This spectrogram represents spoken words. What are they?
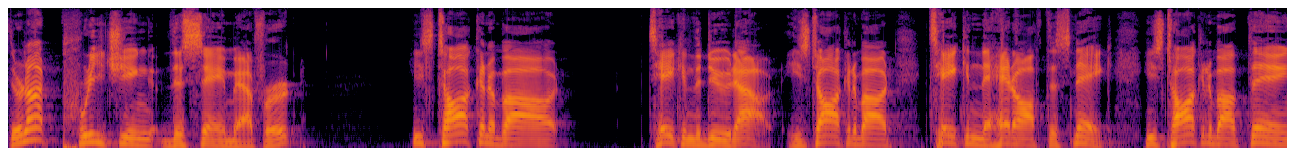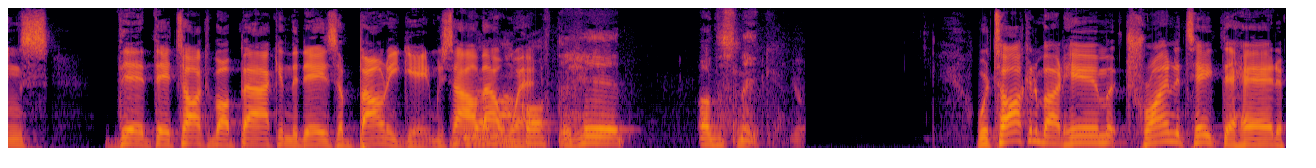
They're not preaching the same effort. He's talking about taking the dude out. He's talking about taking the head off the snake. He's talking about things that they talked about back in the days of Bounty Gate. We saw how that went. off the head of the snake. We're talking about him trying to take the head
